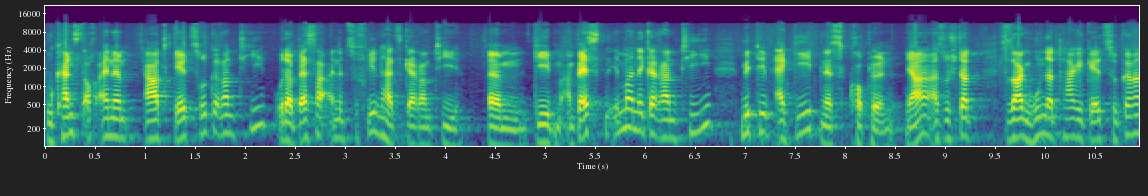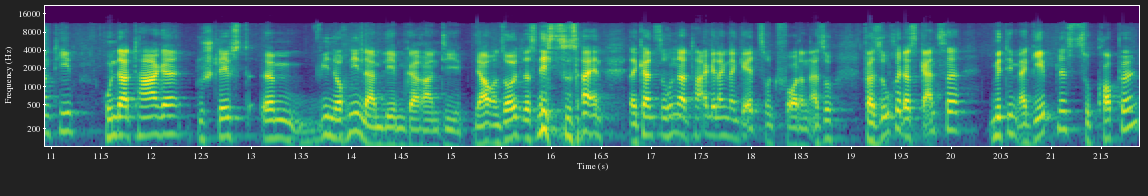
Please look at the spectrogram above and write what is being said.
Du kannst auch eine Art Geld-Zurück-Garantie oder besser eine Zufriedenheitsgarantie ähm, geben. Am besten immer eine Garantie mit dem Ergebnis koppeln. Ja? Also statt zu sagen 100 Tage Geld-Zurück-Garantie, 100 Tage, du schläfst ähm, wie noch nie in deinem Leben Garantie. Ja, und sollte das nicht so sein, dann kannst du 100 Tage lang dein Geld zurückfordern. Also versuche das Ganze mit dem Ergebnis zu koppeln,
